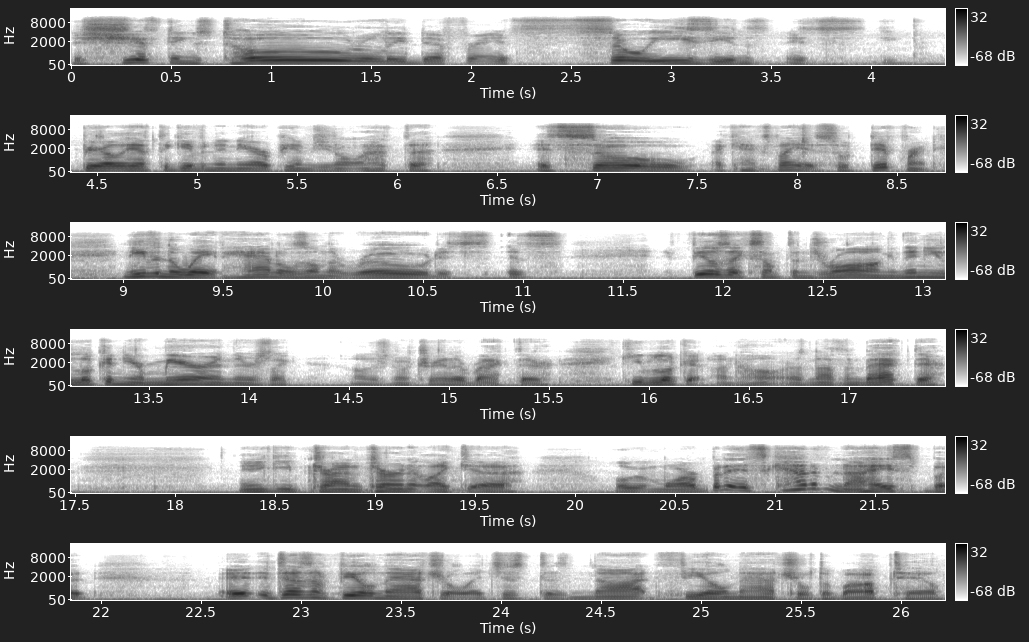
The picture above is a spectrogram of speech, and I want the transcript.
The shifting's totally different. It's so easy. It's, it's you barely have to give it any RPMs. You don't have to. It's so I can't explain it. It's so different, and even the way it handles on the road, it's it's it feels like something's wrong. And then you look in your mirror and there's like, oh, there's no trailer back there. Keep looking. Oh no, there's nothing back there. And you keep trying to turn it like uh, a little bit more, but it's kind of nice. But It, it doesn't feel natural. It just does not feel natural to bobtail.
